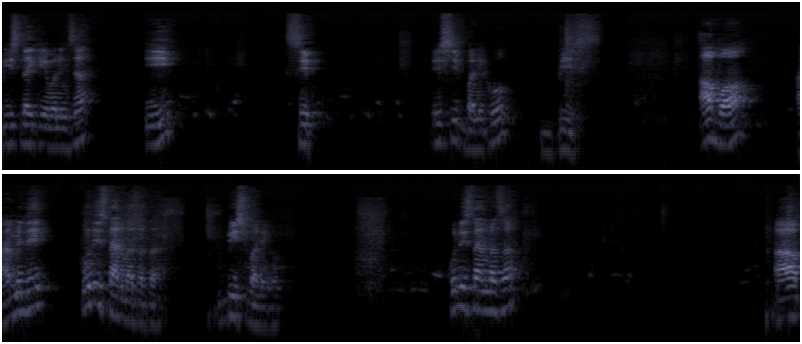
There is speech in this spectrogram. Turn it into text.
बिसलाई के भनिन्छ? इ सिप रिसिभ भनेको बिस। अब हामीले कुन स्थानमा छ त? बिस भनेको। कुन स्थानमा छ? अब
